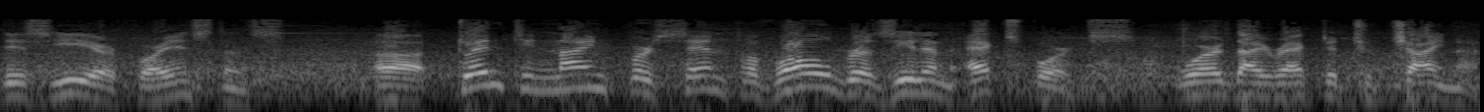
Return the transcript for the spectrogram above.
this year, for instance, uh, 29% of all Brazilian exports were directed to China.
